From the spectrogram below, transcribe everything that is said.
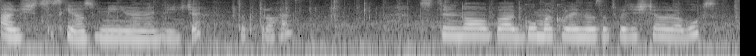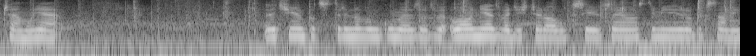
A, i skina zmieniłem, jak widzicie. Tak trochę. Cytrynowa guma kolejna za 20 robux. Czemu nie? Lecimy po cytrynową gumę za. O nie, 20 robux. Co ja mam z tymi robuxami?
